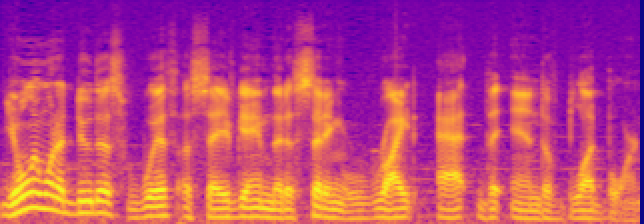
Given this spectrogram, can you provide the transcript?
You only want to do this with a save game that is sitting right at the end of Bloodborne.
